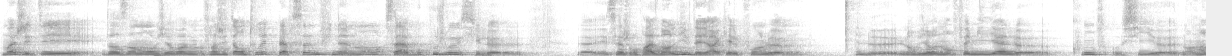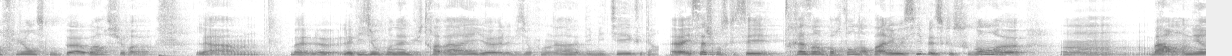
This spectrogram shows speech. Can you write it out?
moi, j'étais dans un environnement... Enfin, j'étais entourée de personnes, finalement. Ça a beaucoup joué aussi, le, et ça, j'en parle dans le livre, d'ailleurs, à quel point l'environnement familial compte aussi euh, dans l'influence qu'on peut avoir sur euh, la, bah, la, vision qu'on a du travail, euh, la vision qu'on a des métiers, etc. et ça, je pense que c'est très important d'en parler aussi parce que souvent, on, bah, on, est,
